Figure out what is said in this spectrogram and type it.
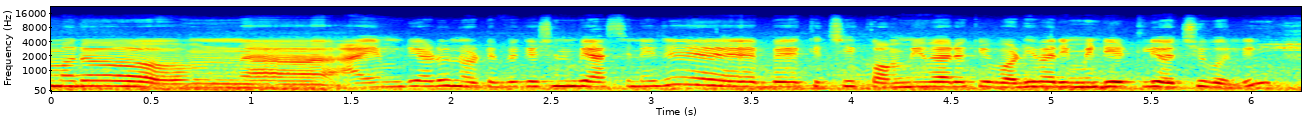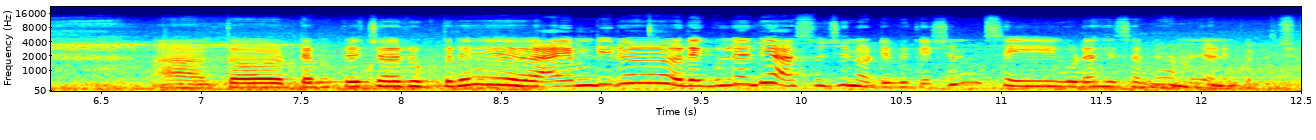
ଆମର ଆଇଏମ୍ଡି ଆଡ଼ୁ ନୋଟିଫିକେସନ୍ ବି ଆସିନି ଯେ ଏବେ କିଛି କମିବାର କି ବଢ଼ିବାର ଇମିଡ଼ିଏଟଲି ଅଛି ବୋଲି ତ ଟେମ୍ପରେଚର୍ ଉପରେ ଆଇଏମ୍ଡିର ରେଗୁଲାରଲି ଆସୁଛି ନୋଟିଫିକେସନ୍ ସେଇଗୁଡ଼ା ହିସାବରେ ଆମେ ଜାଣିପାରୁଛୁ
